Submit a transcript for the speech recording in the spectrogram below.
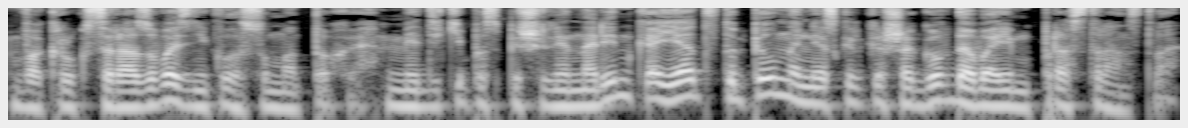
Вокруг сразу возникла суматоха. Медики поспешили на ринг, а я отступил на несколько шагов, давая им пространство.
